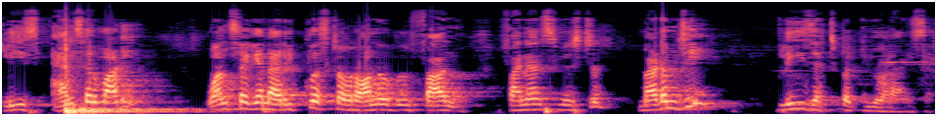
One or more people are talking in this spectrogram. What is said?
ಪ್ಲೀಸ್ ಆನ್ಸರ್ ಮಾಡಿ. Once again I request our honourable finance minister madam ji please expect your answer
